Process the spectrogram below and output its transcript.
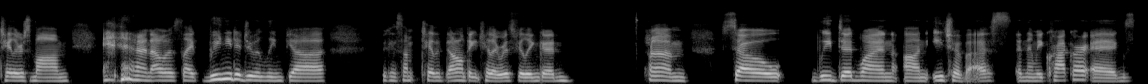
Taylor's mom, and I was like, we need to do a limpia because some Taylor, I don't think Taylor was feeling good. Um, so we did one on each of us, and then we crack our eggs.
